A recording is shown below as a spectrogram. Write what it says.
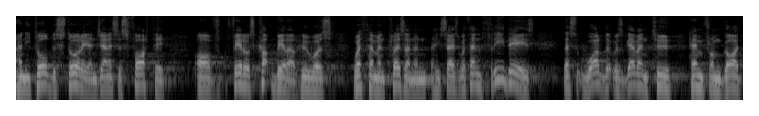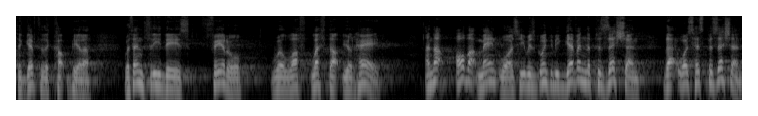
And he told the story in Genesis 40 of Pharaoh's cupbearer who was with him in prison. And he says, within three days, this word that was given to him from God to give to the cupbearer, within three days, Pharaoh will lift up your head. And that, all that meant was he was going to be given the position that was his position.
